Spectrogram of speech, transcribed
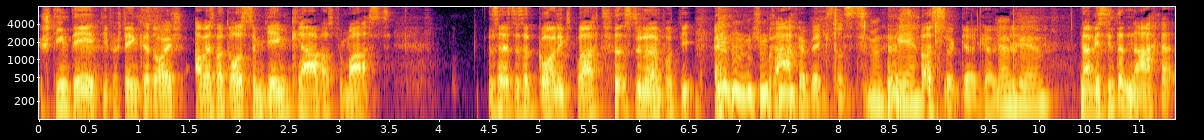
stimmt eh, die verstehen kein Deutsch, aber es war trotzdem jedem klar, was du machst. Das heißt, es hat gar nichts gebracht, dass du dann einfach die Sprache wechselst. Okay. Das war so geil, glaube ich. Okay. Na, wir sind dann nachher,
